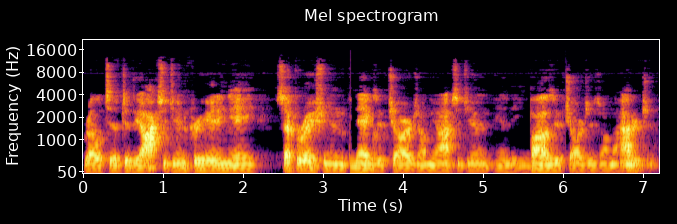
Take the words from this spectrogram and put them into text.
relative to the oxygen, creating a separation negative charge on the oxygen and the positive charges on the hydrogen.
